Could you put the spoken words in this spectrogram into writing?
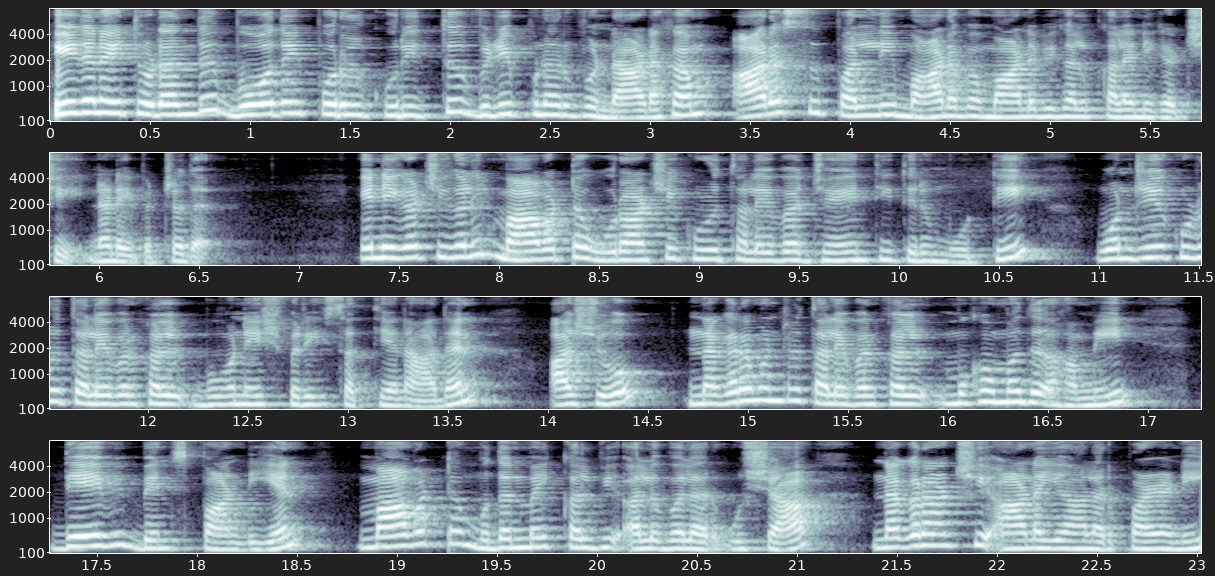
இதனைத் தொடர்ந்து போதைப் பொருள் குறித்து விழிப்புணர்வு நாடகம் அரசு பள்ளி மாணவ மாணவிகள் கலை நிகழ்ச்சி நடைபெற்றது. இந்நிகழ்ச்சிகளில் மாவட்ட ஊராட்சி குழு தலைவர் ஜெயந்தி திருமூர்த்தி ஒன்றிய குழு தலைவர்கள் புவனேஸ்வரி சத்யநாதன் அசோக் நகரமன்ற தலைவர்கள் முகமது அமீன் தேவி பென்ஸ் பாண்டியன் மாவட்ட முதன்மை கல்வி அலுவலர் உஷா நகராட்சி ஆணையாளர் பழனி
